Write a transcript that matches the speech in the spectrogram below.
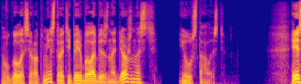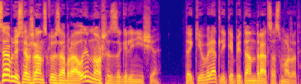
В голосе ротмистра теперь была безнадежность и усталость. «И саблю сержантскую забрал, и нож из-за голенища. таки вряд ли капитан драться сможет.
